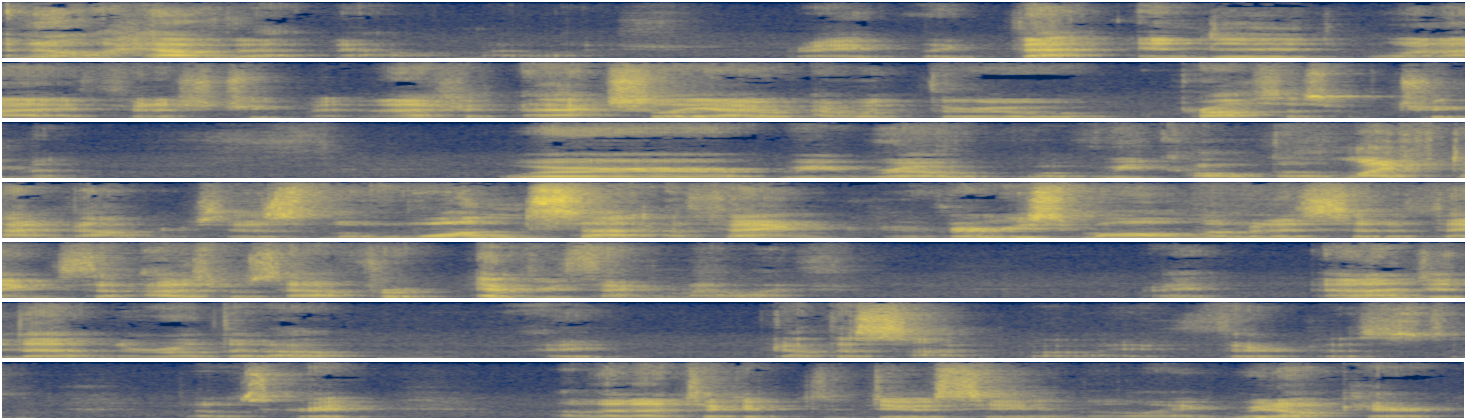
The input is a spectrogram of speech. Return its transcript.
And I don't have that now in my life, right? Like that ended when I finished treatment. And actually, I, I went through a process with treatment where we wrote what we called the lifetime boundaries. It is the one set of thing, a very small, limited set of things that I was supposed to have for everything in my life, right? And I did that, and I wrote that out, and I got this signed by my therapist, and that was great. And then I took it to DOC, and they're like, "We don't care.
